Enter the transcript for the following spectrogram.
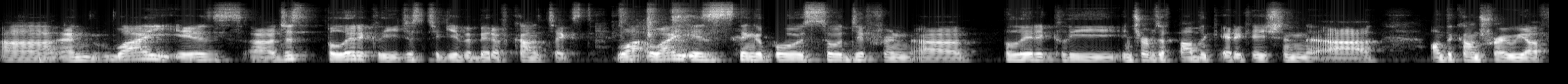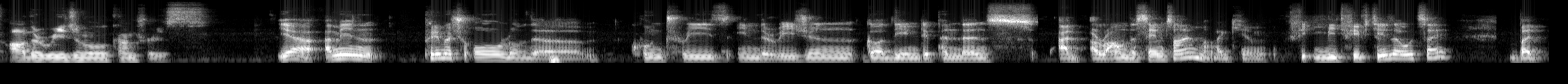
Uh, and why is uh, just politically, just to give a bit of context, why, why is Singapore so different uh, politically in terms of public education uh, on the contrary of other regional countries? Yeah, I mean, pretty much all of the countries in the region got the independence at around the same time, like mid 50s, I would say. But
